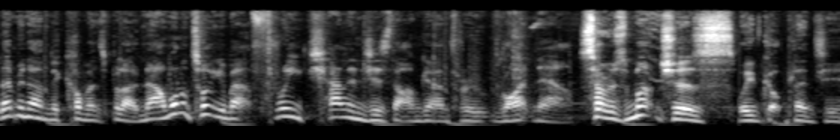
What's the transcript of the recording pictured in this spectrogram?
Let me know in the comments below. Now, want to talk to you about three challenges that I'm going through right now. So as much as we've got plenty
